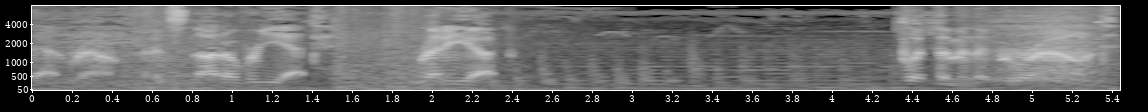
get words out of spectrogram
that round, but it's not over yet. Ready up. Put them in the ground.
